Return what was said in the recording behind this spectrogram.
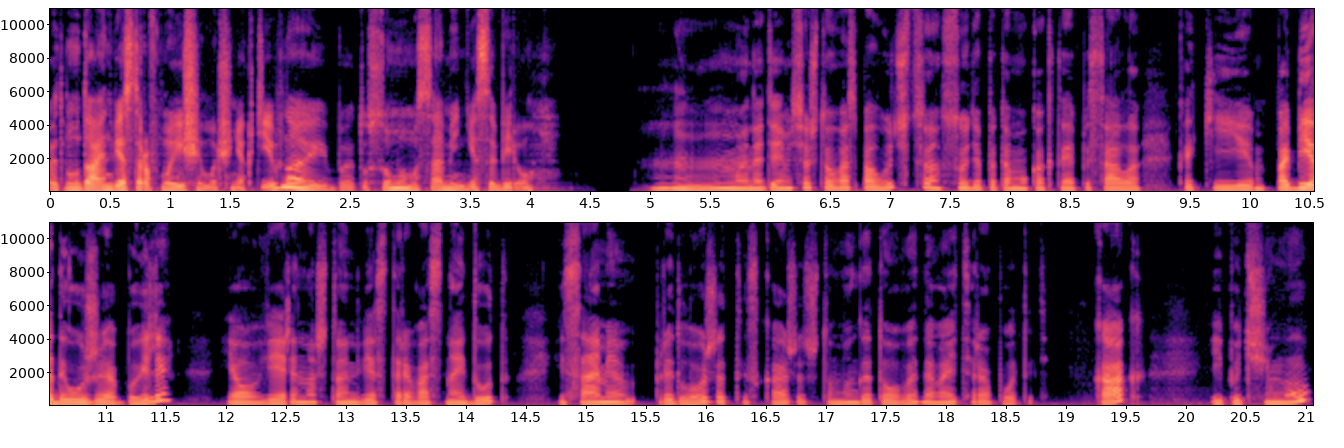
Поэтому да, инвесторов мы ищем очень активно, ибо эту сумму мы сами не соберем. Мы надеемся, что у вас получится, судя по тому, как ты описала, какие победы уже были. Я уверена, что инвесторы вас найдут и сами предложат и скажут, что мы готовы, давайте работать. Как и почему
